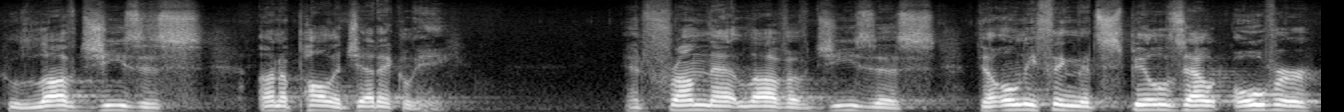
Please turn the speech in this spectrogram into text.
who love Jesus unapologetically. And from that love of Jesus, the only thing that spills out over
